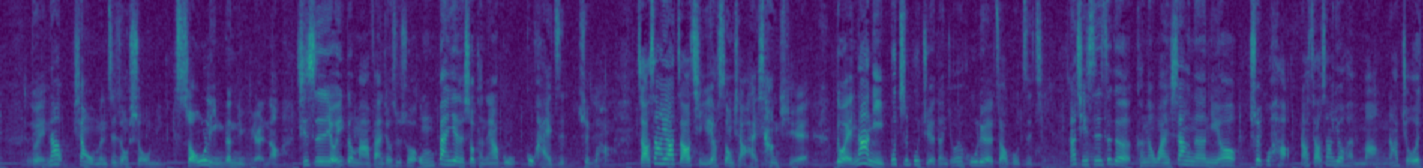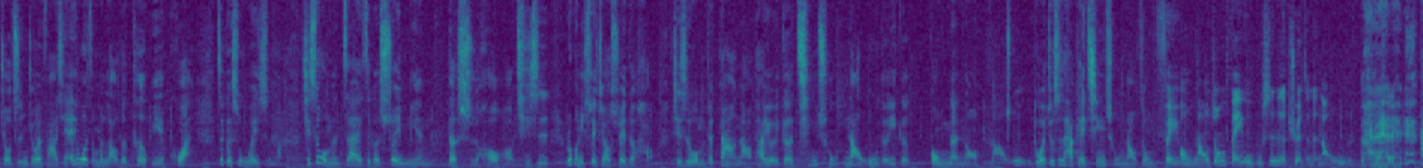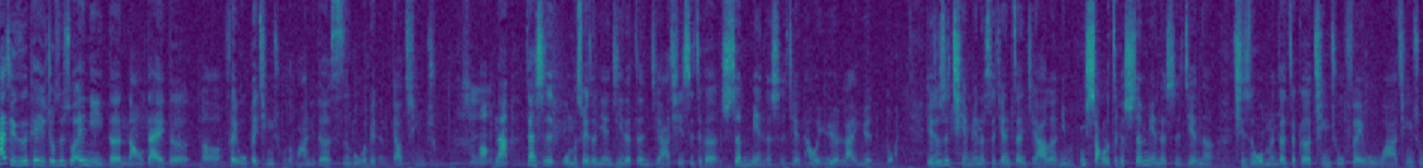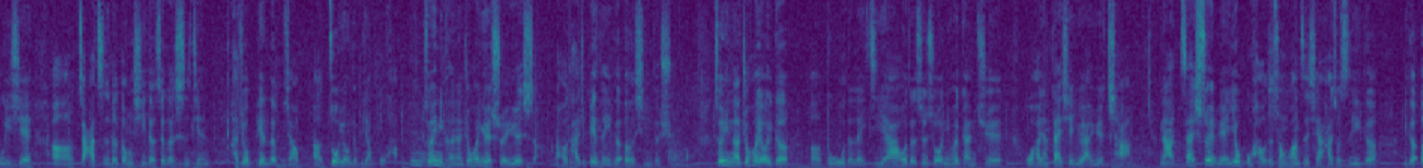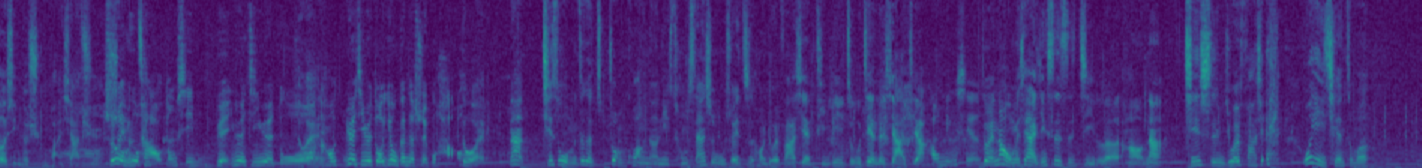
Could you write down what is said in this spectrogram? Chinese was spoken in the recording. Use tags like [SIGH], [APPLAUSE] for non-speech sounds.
对，那像我们这种熟龄熟龄的女人哦，其实有一个麻烦就是说，我们半夜的时候可能要顾 [LAUGHS] 顾孩子睡不好，早上要早起要送小孩上学，对，那你不知不觉的你就会忽略了照顾自己。那其实这个可能晚上呢，你又睡不好，然后早上又很忙，然后久而久之，你就会发现，哎，我怎么老得特别快？这个是为什么？其实我们在这个睡眠的时候，哈，其实如果你睡觉睡得好，其实我们的大脑它有一个清除脑雾的一个功能哦。脑雾？对，就是它可以清除脑中废物。哦，脑中废物不是那个确诊的脑雾。对，它其实可以就是说，哎，你的脑袋的呃废物被清除的话，你的思路会变得比较清楚。是。好，那但是我们随着年纪的增加，其实这个深眠的时间它会越来越短，也就是浅眠的时间增加了，你你少了这个深眠的时间呢，其实我们的这个清除废物啊，清除一些呃杂质的东西的这个时间，它就变得比较呃作用就比较不好，嗯，所以你可能就会越睡越少，然后它就变成一个恶性的循环，所以呢就会有一个呃毒物的累积啊，或者是说你会感觉我好像代谢越来越差。那在睡眠又不好的状况之下，它就是一个一个恶性的循环下去。所以我们不好，东西越越积越多，对，然后越积越多又跟着睡不好。对，那其实我们这个状况呢，你从三十五岁之后，你就会发现体力逐渐的下降，好明显。对，那我们现在已经四十几了，哈，那其实你就会发现，哎，我以前怎么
